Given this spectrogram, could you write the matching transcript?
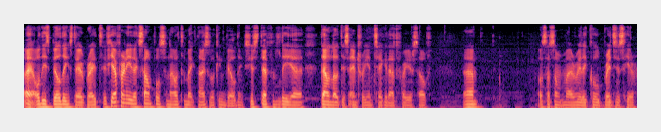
oh yeah, all these buildings, they're great. If you ever need examples on how to make nice looking buildings, just definitely download this entry and check it out for yourself. Um, also some uh, really cool bridges here.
